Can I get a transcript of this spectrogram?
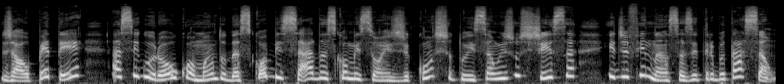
Já o PT assegurou o comando das cobiçadas comissões de Constituição e Justiça e de Finanças e Tributação,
